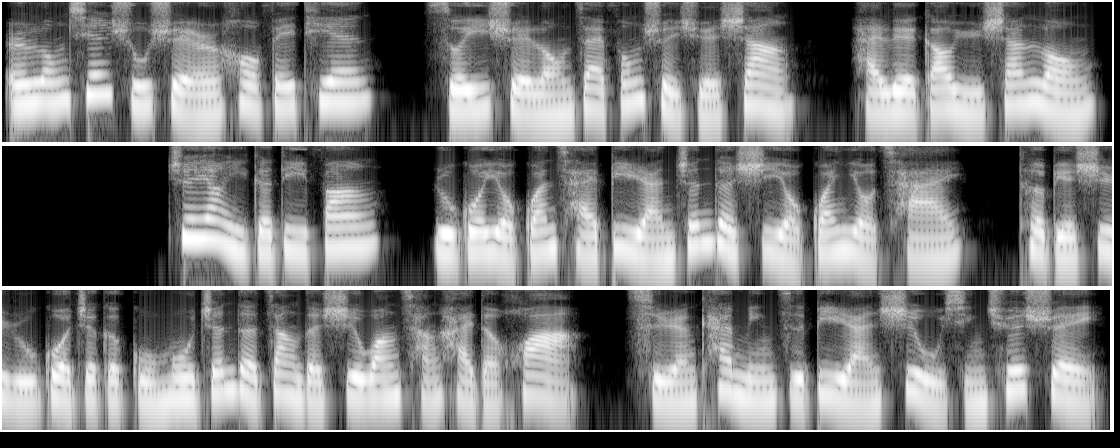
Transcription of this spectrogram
而龙先属水而后飞天，所以水龙在风水学上还略高于山龙。这样一个地方，如果有棺材，必然真的是有棺有财。特别是如果这个古墓真的葬的是汪藏海的话，此人看名字必然是五行缺水。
